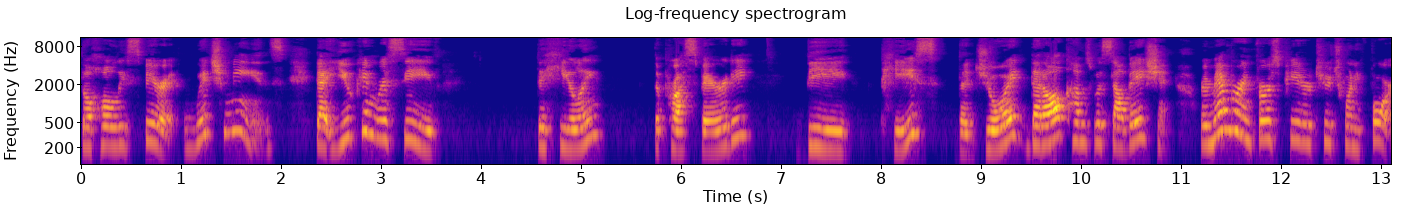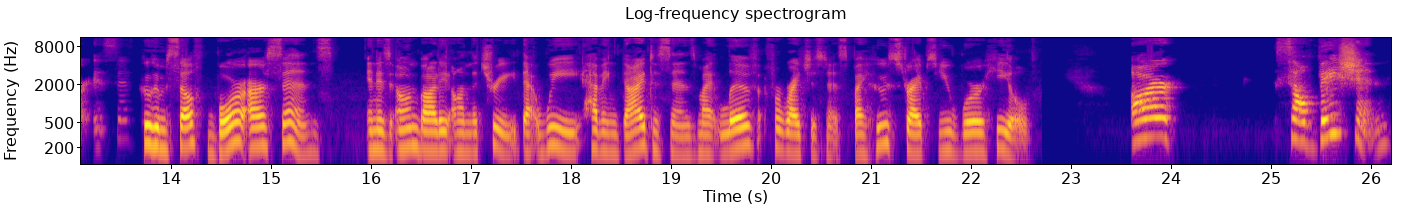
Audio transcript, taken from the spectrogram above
the Holy Spirit, which means that you can receive the healing, the prosperity, the peace, the joy that all comes with salvation. Remember in 1 Peter 2:24 it says who himself bore our sins in his own body on the tree that we having died to sins might live for righteousness by whose stripes you were healed. Our salvation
